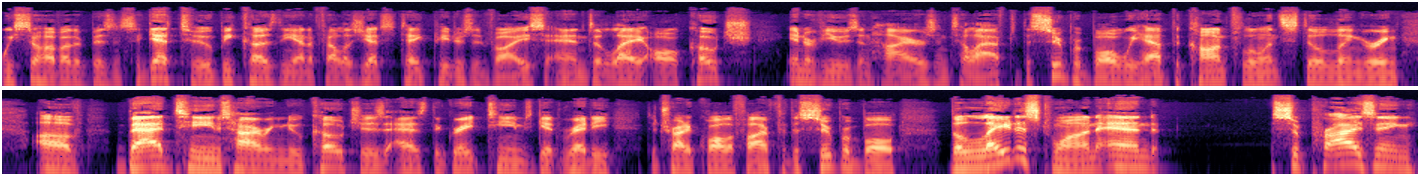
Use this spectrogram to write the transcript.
We still have other business to get to because the NFL has yet to take Peter's advice and delay all coach interviews and hires until after the Super Bowl. We have the confluence still lingering of bad teams hiring new coaches as the great teams get ready to try to qualify for the Super Bowl. The latest one, and surprising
